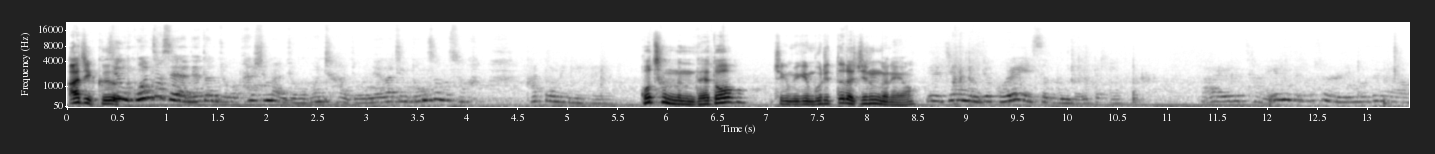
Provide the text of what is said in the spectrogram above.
아직 그 지금 본차세야 내돈 주고 80만 원 주고 본차 가지고 내가 지금 동서무서 갔다 오는 길이에요. 고쳤는데도 지금 이게 물이 떨어지는 거네요. 예, 지금 이제 고려에 있었는데 이때까지. 아 이거 참 이런 데 무슨 리모델링이라고.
